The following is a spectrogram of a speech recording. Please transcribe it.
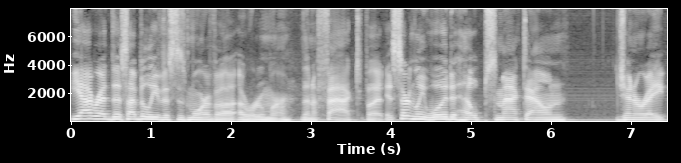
Yeah, I read this. I believe this is more of a, a rumor than a fact, but it certainly would help SmackDown generate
